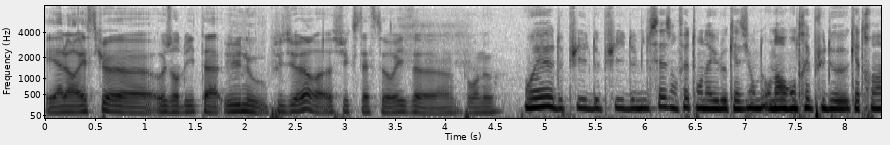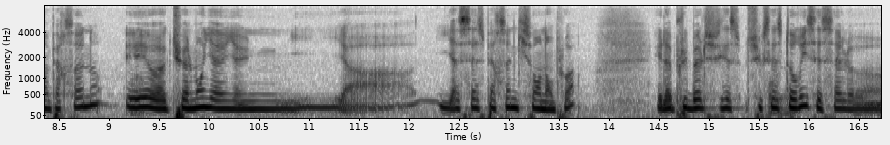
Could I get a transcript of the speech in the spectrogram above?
Et alors, est-ce que euh, aujourd'hui tu as une ou plusieurs euh, success stories pour nous? Ouais, depuis, depuis 2016, en fait, on a eu l'occasion, on a rencontré plus de 80 personnes et euh, actuellement, il y a, y, a y, a, y a 16 personnes qui sont en emploi. Et la plus belle success, success story, c'est celle, euh,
